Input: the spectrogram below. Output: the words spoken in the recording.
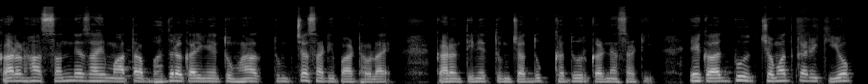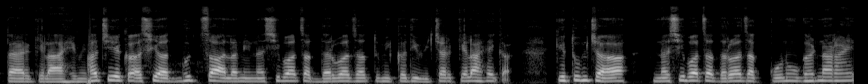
कारण हा संदेश आहे माता भद्रकालीने तुम्हा तुमच्यासाठी पाठवला आहे कारण तिने तुमच्या दुःख दूर करण्यासाठी एक अद्भुत चमत्कारिक योग तयार केला आहे. ह्याची एक अशी अद्भुत चाल आणि नशिबाचा दरवाजा तुम्ही कधी विचार केला आहे का? की तुमच्या नशिबाचा दरवाजा कोण उघडणार आहे?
